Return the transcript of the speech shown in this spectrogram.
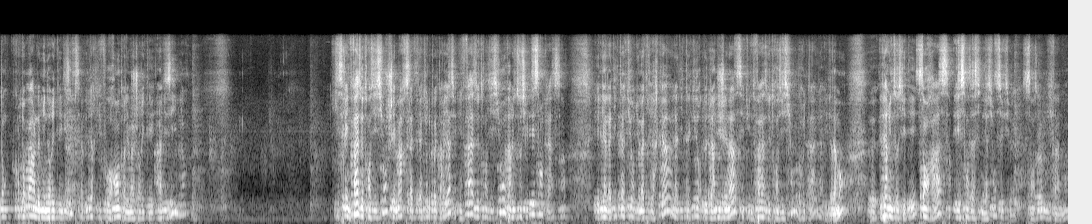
donc quand on parle de minorité visible, ça veut dire qu'il faut rendre les majorités invisibles, qui serait une phase de transition. Chez Marx, la dictature du prolétariat, c'est une phase de transition vers une société sans classe. Eh bien, la dictature du matriarcat, la dictature de l'indigénat, c'est une phase de transition brutale, évidemment, euh, vers une société sans race et sans assignation sexuelle, sans homme ni femme.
